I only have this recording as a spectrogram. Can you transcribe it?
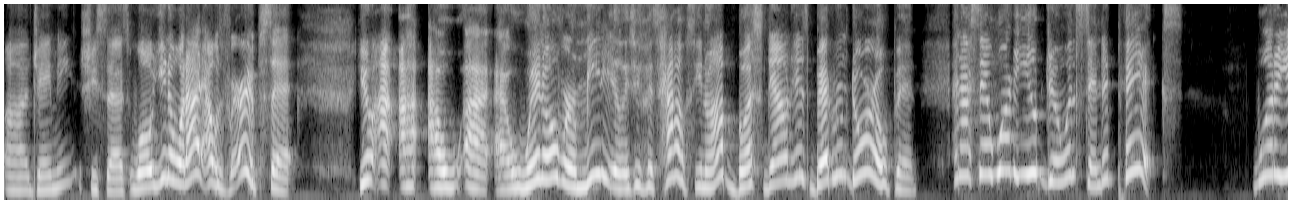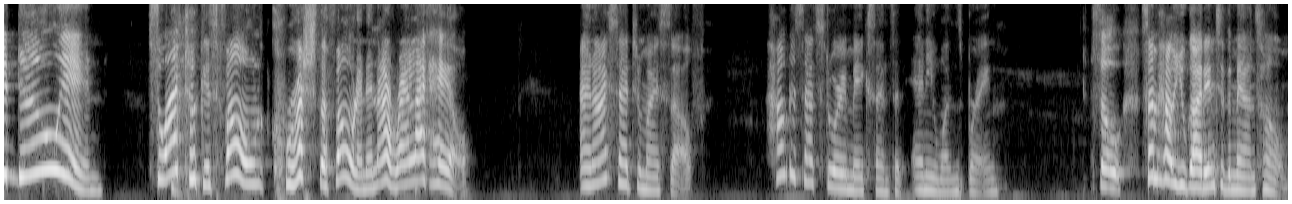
uh, jamie she says well you know what i, I was very upset you know, I, I I I went over immediately to his house. You know, I bust down his bedroom door open. And I said, What are you doing sending pics? What are you doing? So I took his phone, crushed the phone, and then I ran like hell. And I said to myself, How does that story make sense in anyone's brain? So somehow you got into the man's home.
